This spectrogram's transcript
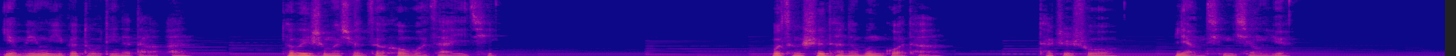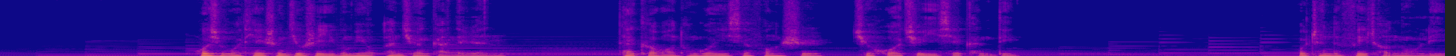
也没有一个笃定的答案，他为什么选择和我在一起？我曾试探的问过他，他只说两情相悦。或许我天生就是一个没有安全感的人，太渴望通过一些方式去获取一些肯定。我真的非常努力。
